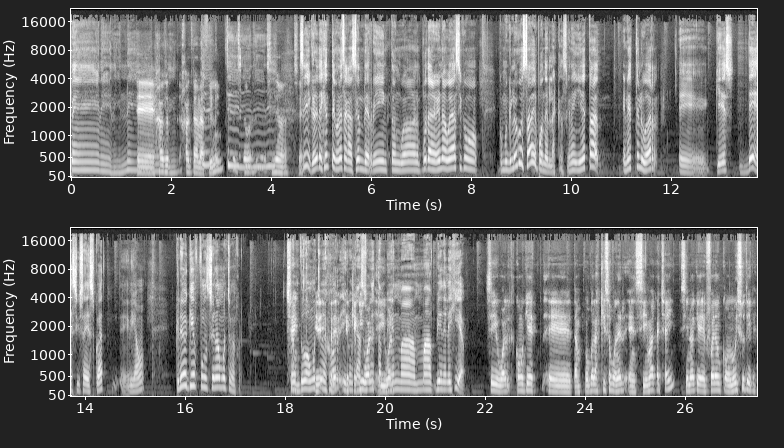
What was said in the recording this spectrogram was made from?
Eh, Hack, Hack Down a Feeling. Sí sí. Sí, que de gente con esa canción de Rington, weón. Puta, una weá así como. Como que luego sabe poner las canciones. Y en esta. En este lugar. eh, que es de Suicide Squad, eh, digamos. Creo que funcionó mucho mejor. Sí. Anduvo mucho mejor pero y es con que canciones igual- también igual- más, más bien elegidas. Sí, igual como que eh, tampoco las quiso poner encima, ¿cachai? Sino que fueron como muy sutiles,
